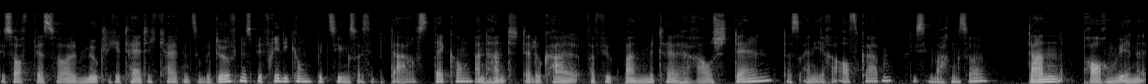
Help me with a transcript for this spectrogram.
Die Software soll mögliche Tätigkeiten zur Bedürfnisbefriedigung bzw. Bedarfsdeckung anhand der lokal verfügbaren Mittel herausstellen. Das ist eine ihrer Aufgaben, die sie machen soll. Dann brauchen wir eine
